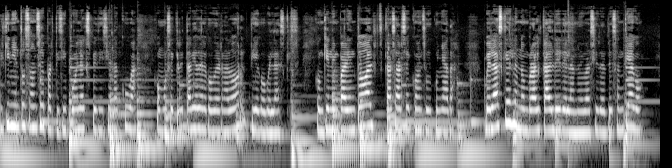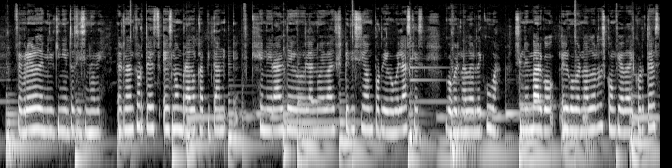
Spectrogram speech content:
En 1511 participó en la expedición a Cuba como secretario del gobernador Diego Velázquez, con quien emparentó al casarse con su cuñada. Velázquez le nombró alcalde de la nueva ciudad de Santiago, febrero de 1519. Hernán Cortés es nombrado capitán general de la nueva expedición por Diego Velázquez, gobernador de Cuba. Sin embargo, el gobernador desconfiaba de Cortés,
